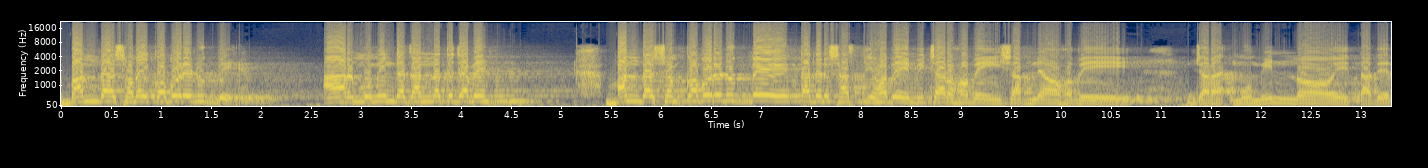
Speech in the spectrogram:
বান্দা সবাই কবরে ঢুকবে, আর মুমিনরা জান্নাতে যাবে। বান্দা সব কবরে ঢুকবে, তাদের শাস্তি হবে, বিচার হবে, হিসাব নেওয়া হবে। যারা মুমিন নয়, তাদের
